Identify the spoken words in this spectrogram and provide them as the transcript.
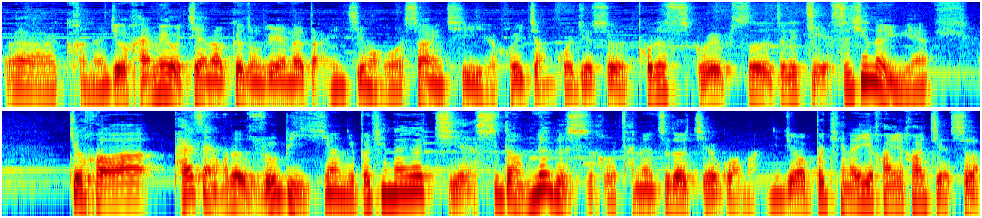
呃，可能就还没有见到各种各样的打印机嘛。我上一期也会讲过，就是 PostScript 是这个解释性的语言，就和 Python 或者 Ruby 一样，你不停的要解释到那个时候才能知道结果嘛，你就要不停的一行一行解释。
